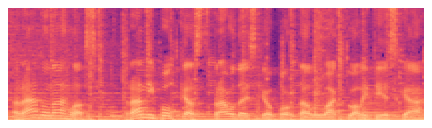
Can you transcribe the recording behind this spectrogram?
Ráno nahlas. Ranný podcast z pravodajského portálu Aktuality.sk.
